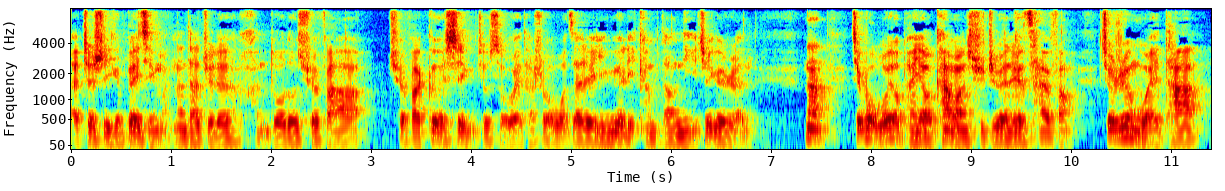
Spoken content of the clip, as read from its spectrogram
呃，这是一个背景嘛。那他觉得很多都缺乏缺乏个性，就所谓他说我在这音乐里看不到你这个人。那结果我有朋友看完许知远那个采访，就认为他。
